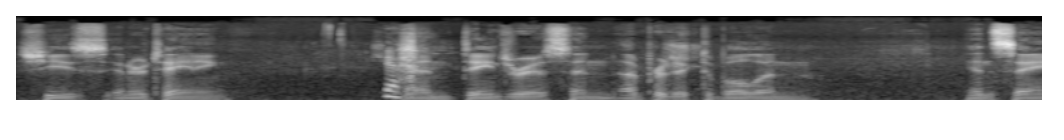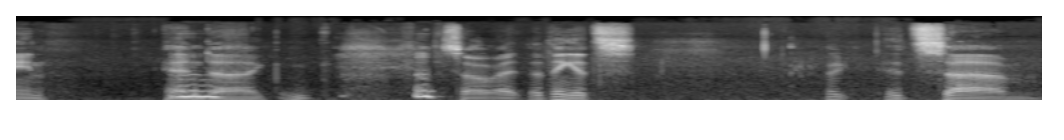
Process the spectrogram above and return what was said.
she's entertaining Yeah. and dangerous and unpredictable and insane. And uh, so I, I think it's it's um,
